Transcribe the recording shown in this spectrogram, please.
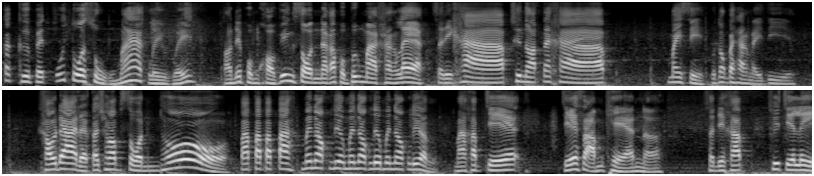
ก็คือเป็นอุ้ยตัวสูงมากเลยเว้ย ตอนนี้ผมขอวิ่งซนนะครับ ผมเพิ่งมาครั้งแรก สวัสดีครับ ชื่อน็อตนะครับ ไม่สิกูต้องไปทางไหนดี เข้าได้แต่ก็ชอบซนโธ่ปะปะปะปะไม่นอกเรื่องไม่นอกเรื่องไม่นอกเรื่อง มาครับเจ๊ เจ๊สามแขนเหรอ สวัสดีครับ ชื่อเจเล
